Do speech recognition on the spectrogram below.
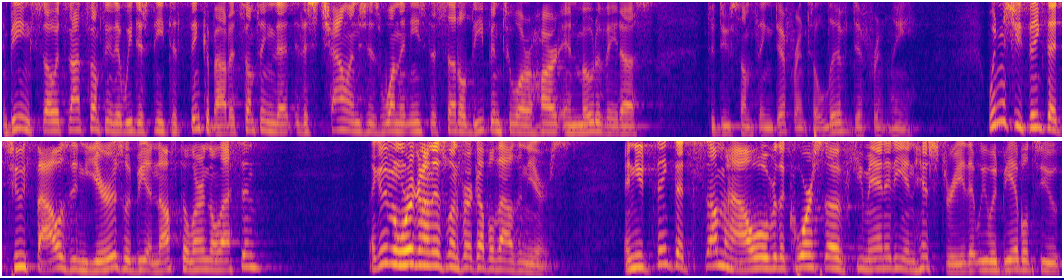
And being so, it's not something that we just need to think about. It's something that this challenge is one that needs to settle deep into our heart and motivate us to do something different, to live differently. Wouldn't you think that 2,000 years would be enough to learn the lesson? Like, we've been working on this one for a couple thousand years. And you'd think that somehow over the course of humanity and history that we would be able to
